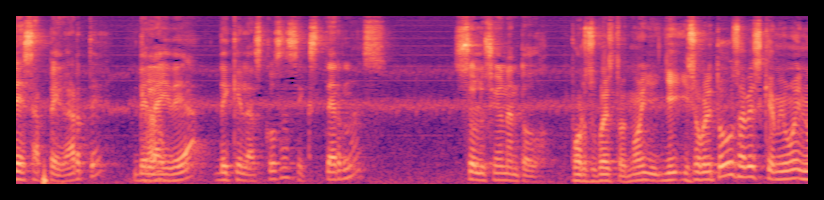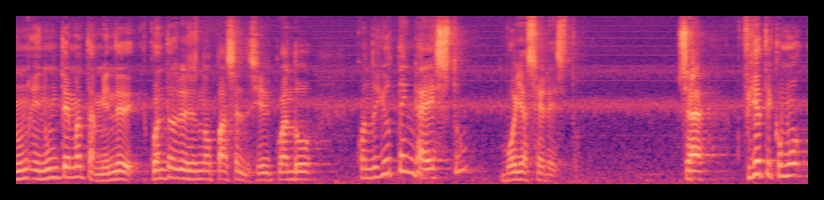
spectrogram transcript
desapegarte de la idea de que las cosas externas solucionan todo. Por supuesto, ¿no? Y, y- y sobre todo, sabes que, amigo, en un, en un tema también de cuántas veces no pasa el decir, cuando, cuando yo tenga esto, voy a hacer esto. O sea, fíjate cómo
